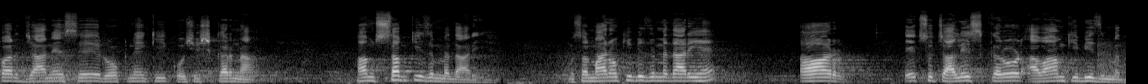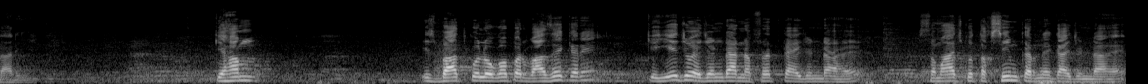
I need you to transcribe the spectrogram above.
पर जाने से रोकने की कोशिश करना हम सब की ज़िम्मेदारी है। मुसलमानों की भी ज़िम्मेदारी है और 140 करोड़ आवाम की भी ज़िम्मेदारी है कि हम इस बात को लोगों पर वाजे करें कि ये जो एजेंडा नफ़रत का एजेंडा है, समाज को तकसीम करने का एजेंडा है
